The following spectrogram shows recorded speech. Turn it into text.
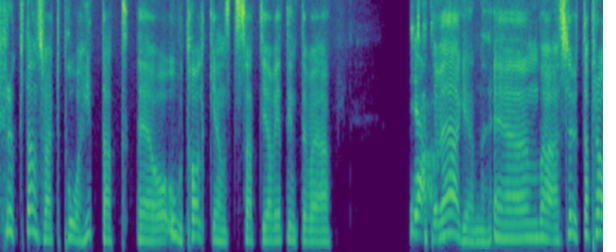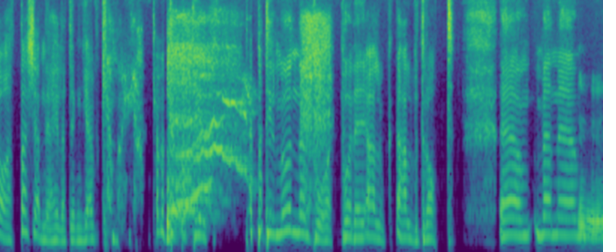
fruktansvärt påhittat eh, och otolkenskt så att jag vet inte vad jag ja. ska ta vägen. Eh, bara sluta prata kände jag hela tiden. Kan, kan man, kan man peppa, till, peppa till munnen på, på dig alv, alvdrott? Eh, men eh, mm.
